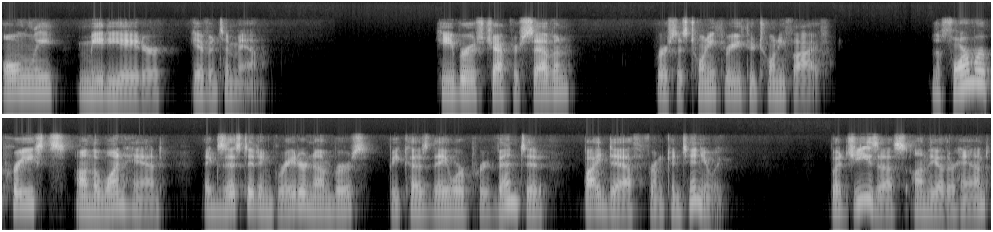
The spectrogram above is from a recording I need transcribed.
only mediator given to man. Hebrews chapter 7, verses 23 through 25. The former priests, on the one hand, existed in greater numbers because they were prevented by death from continuing. But Jesus, on the other hand,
